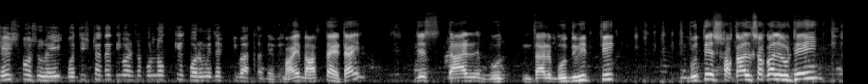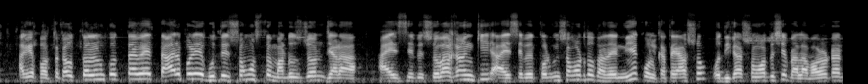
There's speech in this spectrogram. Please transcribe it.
শেষ প্রশ্ন, এই প্রতিষ্ঠাতা দিবস উপলক্ষে কর্মীদের কি বার্তা দেবেন? ভাই, বার্তা এটাই যে তার তার বুথভিত্তিক বুথে সকাল সকাল উঠেই আগে পতাকা উত্তোলন করতে হবে, তারপরে বুথের সমস্ত মানুষজন যারা আইএসএফ এর শুভাকাঙ্ক্ষী, আইএসএফ এর কর্মী সমর্থক, তাদের নিয়ে কলকাতায় আসো। অধিকার সমাবেশে বেলা বারোটার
